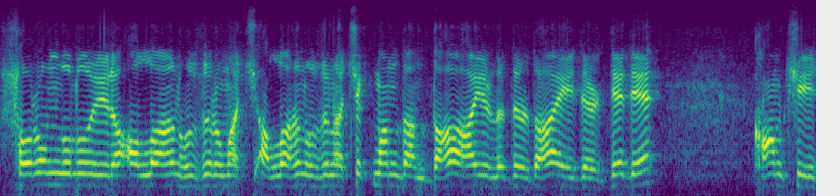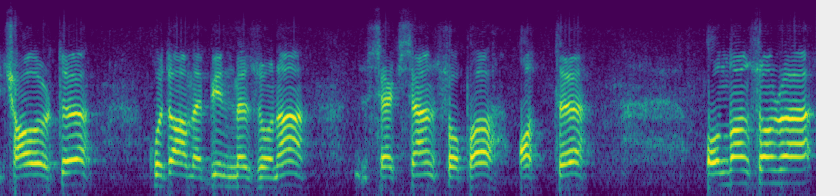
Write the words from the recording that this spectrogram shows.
sorumluluğuyla Allah'ın huzuruma Allah'ın huzuruna çıkmamdan daha hayırlıdır, daha iyidir dedi kamçıyı çağırdı. Kudame bin Mezun'a 80 sopa attı. Ondan sonra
